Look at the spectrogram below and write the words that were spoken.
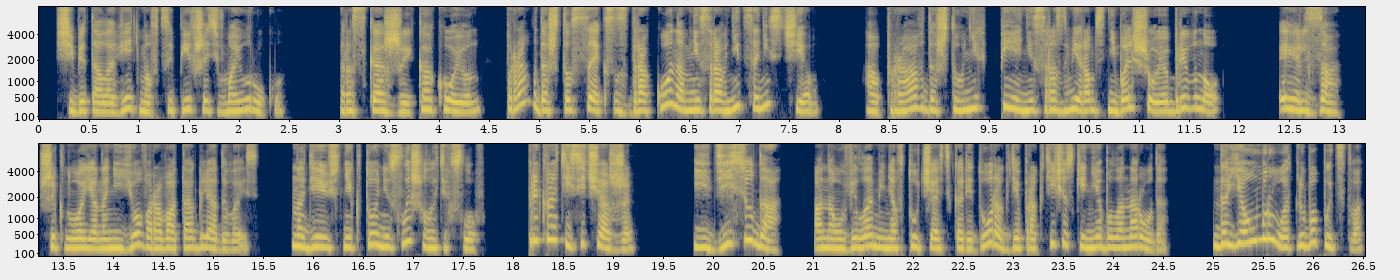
– щебетала ведьма, вцепившись в мою руку. «Расскажи, какой он? Правда, что секс с драконом не сравнится ни с чем? А правда, что у них пенис размером с небольшое бревно?» «Эльза!» – шикнула я на нее, воровато оглядываясь. «Надеюсь, никто не слышал этих слов? Прекрати сейчас же!» «Иди сюда!» Она увела меня в ту часть коридора, где практически не было народа. «Да я умру от любопытства!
